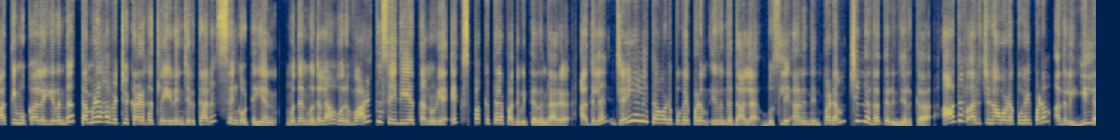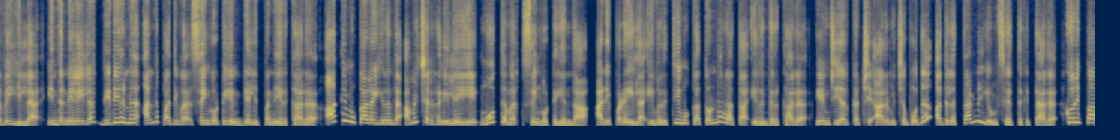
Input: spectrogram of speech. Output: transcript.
அதிமுகல இருந்து தமிழக வெற்றி கழகத்துல இணைஞ்சிருக்காரு செங்கோட்டையன். முதன் முதலா ஒரு வாழ்த்து செய்திய தன்னுடைய எக்ஸ் பக்கத்துல பதிவிட்டு இருந்தாரு அதுல ஜெயலலிதாவோட புகைப்படம் இருந்ததால புஸ்லி ஆனந்தின் படம் சின்னதா தெரிஞ்சிருக்கு. ஆதவ் அர்ஜுனாவோட புகைப்படம் அதுல இல்லவே இல்ல. இந்த நிலையில திடீர்னு அந்த பதிவை செங்கோட்டையன் டெலிட் பண்ணியிருக்காரு. அதிமுகல இருந்த அமைச்சர்களிலேயே மூத்தவர் செங்கோட்டையன் தான். அடிப்படையில இவர் திமுக தொண்டராத்தா இருந்திருக்காரு. எம்ஜிஆர் கட்சி ஆரம்பிச்ச போது அதுல தன்னையும் சேர்த்துக்கிட்டாரு. குறிப்பா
